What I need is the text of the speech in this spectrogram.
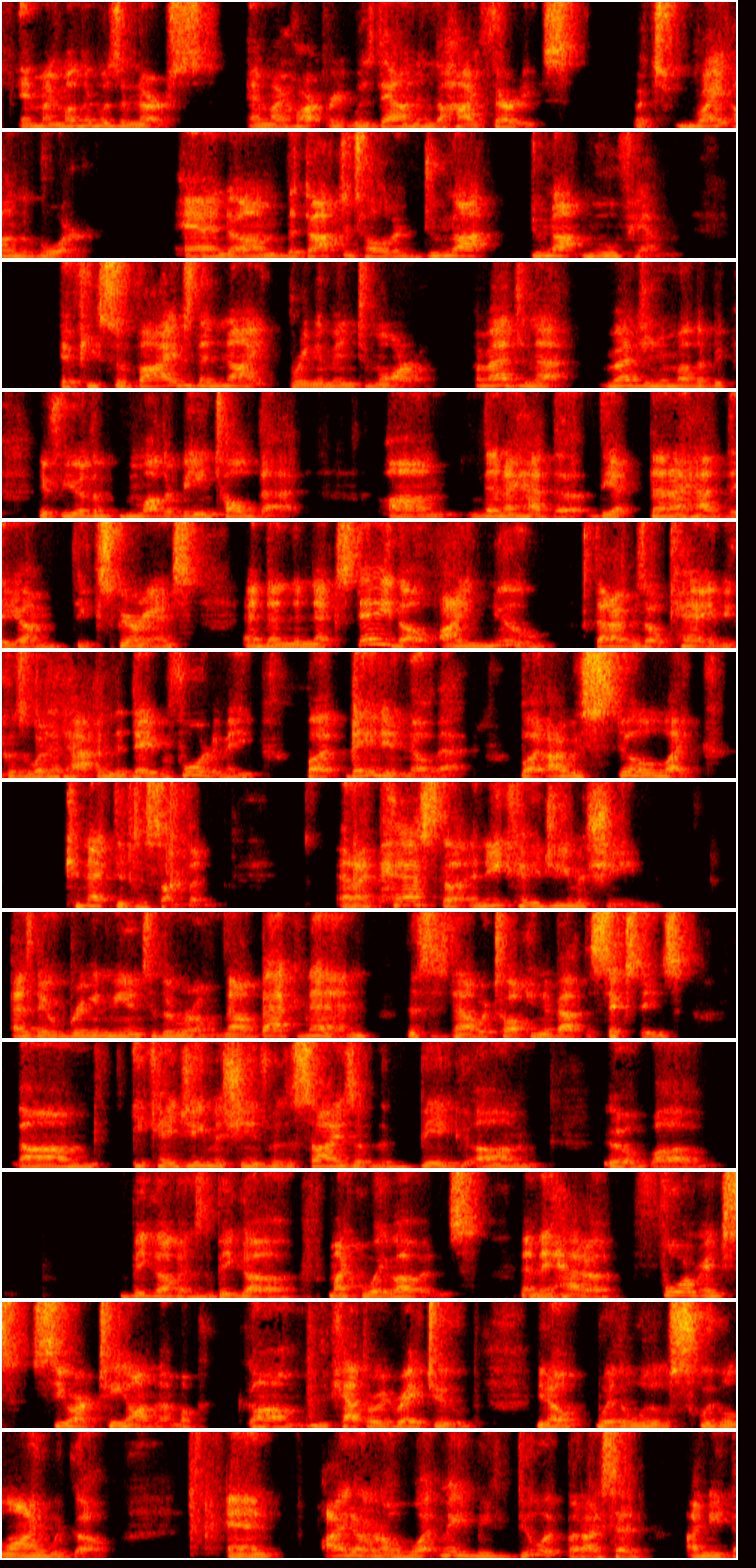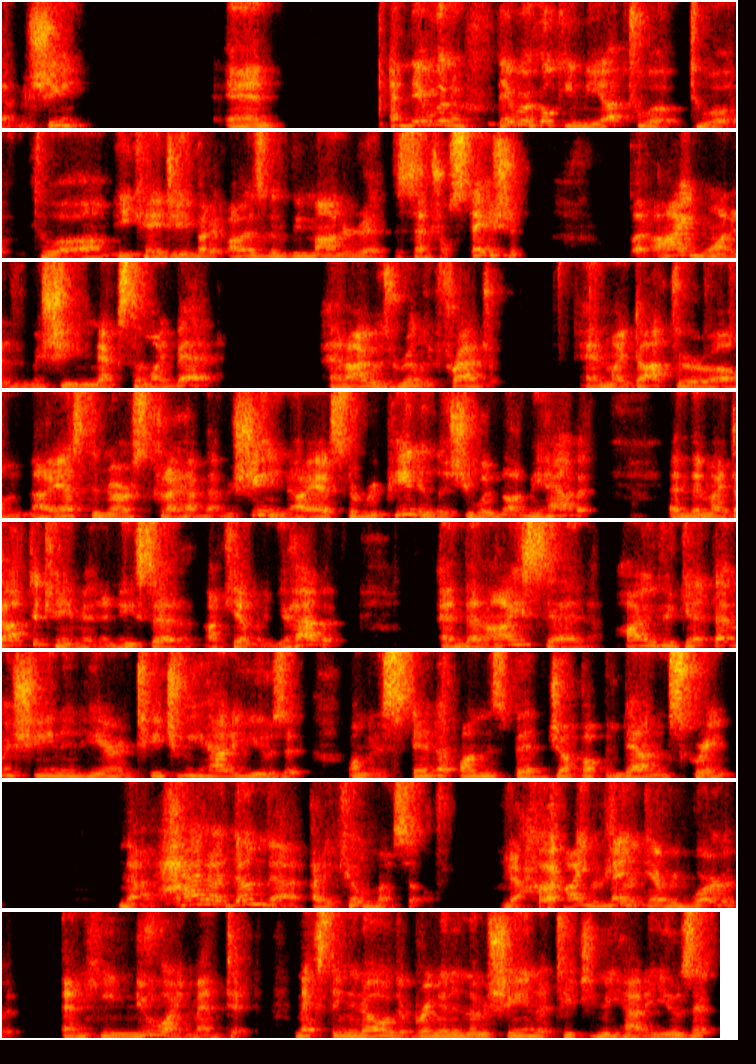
and my mother was a nurse, and my heart rate was down in the high 30s. It's right on the border. And um, the doctor told her, "Do not, do not move him. If he survives the night, bring him in tomorrow." Imagine that. Imagine your mother. Be, if you're the mother being told that. Um, then I had the the then I had the um, the experience, and then the next day though I knew that I was okay because of what had happened the day before to me, but they didn't know that. But I was still like connected to something, and I passed a, an EKG machine as they were bringing me into the room. Now back then, this is now we're talking about the '60s. Um, EKG machines were the size of the big um, you know, uh, big ovens, the big uh, microwave ovens, and they had a four-inch CRT on them, a um, cathode ray tube, you know, where the little squiggle line would go. And I don't know what made me do it, but I said I need that machine, and and they were going to they were hooking me up to a to a to a um, EKG, but I was going to be monitored at the central station. But I wanted the machine next to my bed, and I was really fragile. And my doctor, um, I asked the nurse, could I have that machine? I asked her repeatedly. She wouldn't let me have it. And then my doctor came in and he said, I can't let you have it. And then I said, either get that machine in here and teach me how to use it, or I'm going to stand up on this bed, jump up and down, and scream. Now, had I done that, I'd have killed myself. Yeah. But I meant sure. every word of it. And he knew I meant it. Next thing you know, they're bringing in the machine, they're teaching me how to use it.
